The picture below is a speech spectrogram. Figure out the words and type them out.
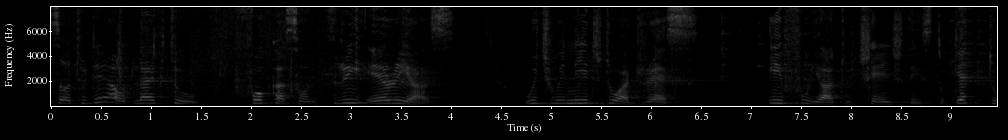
So today I would like to focus on three areas which we need to address if we are to change this, to get to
